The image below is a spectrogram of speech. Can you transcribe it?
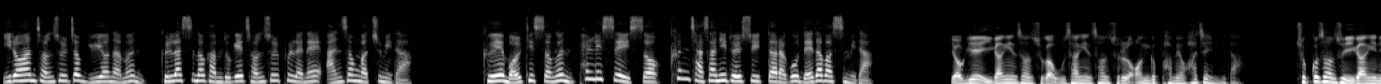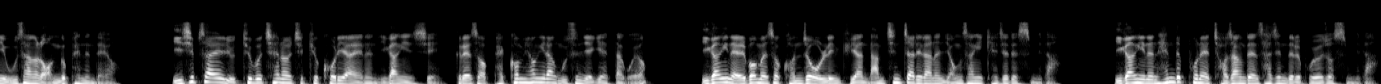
이러한 전술적 유연함은 글라스너 감독의 전술 플랜의 안성맞춤이다. 그의 멀티성은 펠리스에 있어 큰 자산이 될 수 있다라고 내다봤습니다. 여기에 이강인 선수가 우상인 선수를 언급하며 화제입니다. 축구 선수 이강인이 우상을 언급했는데요. 24일 유튜브 채널 GQ 코리아에는 이강인 씨, 그래서 베컴 형이랑 무슨 얘기했다고요? 이강인 앨범에서 건져 올린 귀한 남친 짤이라는 영상이 게재됐습니다. 이강인은 핸드폰에 저장된 사진들을 보여줬습니다.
